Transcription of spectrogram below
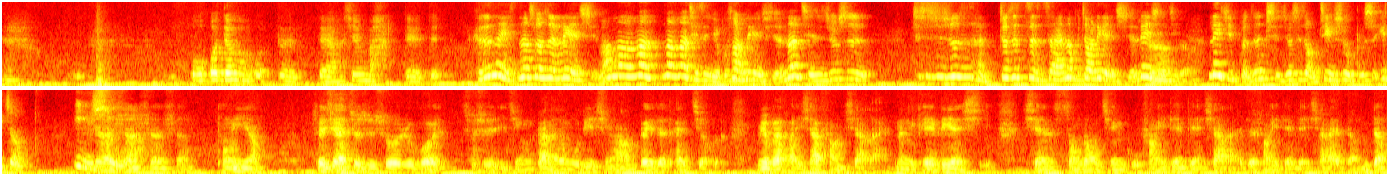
嗯，我我等会我对对啊，先把对对。可是那那算是练习吗？那那那那其实也不算练习，那其实就是就是就是很就是自在，那不叫练习。练习练习本身其实就是一种技术，不是一种艺术啊。是是是，同意啊。所以现在就是说，如果就是已经把那个目的性好像背得太久了，没有办法一下放下来，那你可以练习，先松动筋骨，放一点点下来，再放一点点下来，等等，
